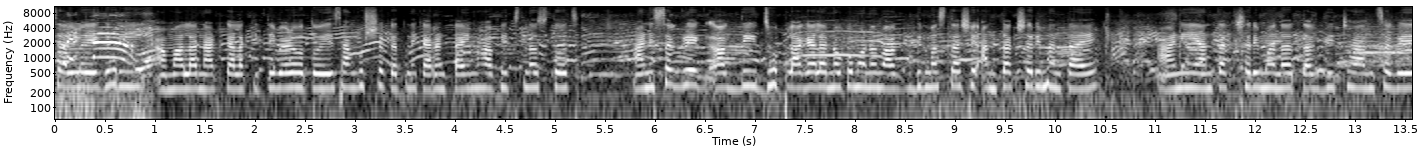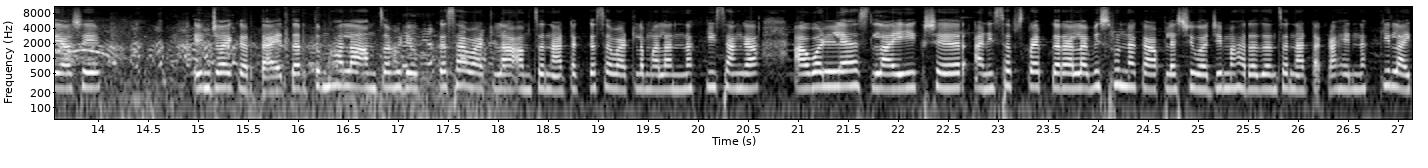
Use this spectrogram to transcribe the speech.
चाललो आहे घरी. आम्हाला नाटकाला किती वेळ होतो हे सांगूच शकत नाही कारण टाईम हा फिक्स नसतोच. आणि सगळे अगदी झोप लागायला नको म्हणून अगदी मस्त अशी अंताक्षरी म्हणताय. आणि अंताक्षरी म्हणत अगदी छान सगळे असे एन्जॉय करताय. तर तुम्हाला आमचा व्हिडिओ कसा वाटला? आमचं नाटक कसं वाटलं? मला नक्की सांगा. आवडल्यास लाईक शेअर आणि सबस्क्राईब करायला विसरू नका. आपल्या शिवाजी महाराजांचं नाटक आहे. नक्की लाईक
